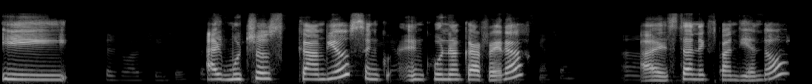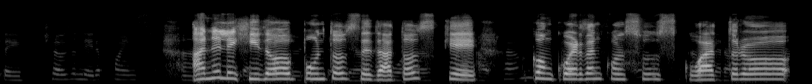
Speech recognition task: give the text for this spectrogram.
y hay muchos cambios en, cu- en Cuna Carrera. ah, están expandiendo. Han elegido puntos de datos que concuerdan con sus cuatro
